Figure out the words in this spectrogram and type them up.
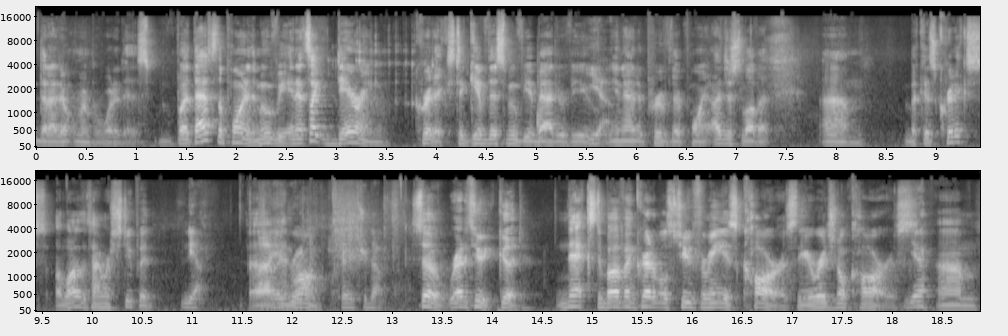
that I don't remember what it is. But that's the point of the movie, and it's like daring critics to give this movie a bad review, Yeah. you know, to prove their point. I just love it. Um, because critics, a lot of the time, are stupid. Yeah. Uh, I and wrong. Critics are dumb. So, Ratatouille, good. Next, above Incredibles 2 for me is Cars, the original Cars. Yeah. Um,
